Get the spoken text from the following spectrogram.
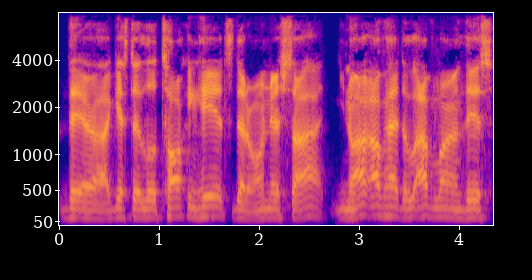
their, I guess, their little talking heads that are on their side. You know, I, I've had to, I've learned this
